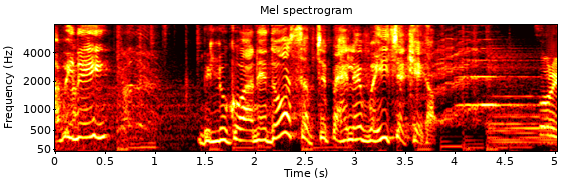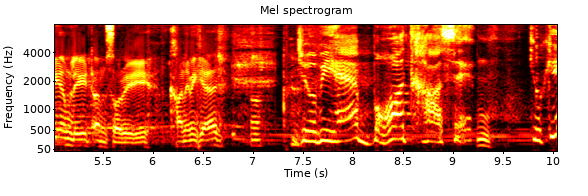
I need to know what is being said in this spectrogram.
अभी नहीं। बिल्लू को आने दो सबसे पहले वही चखेगा। Sorry I am late I am sorry खाने में क्या है हाँ? जो भी है बहुत खास है। क्योंकि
